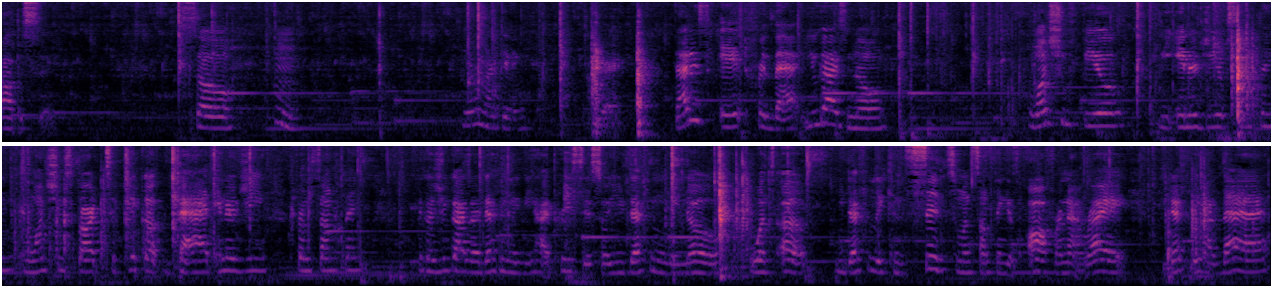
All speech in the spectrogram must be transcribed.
opposite. So, hmm, what am I getting? Okay, that is it for that. You guys know once you feel the energy of something and once you start to pick up bad energy from something because you guys are definitely the high priestess so you definitely know what's up. You definitely can sense when something is off or not right? You definitely have that.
